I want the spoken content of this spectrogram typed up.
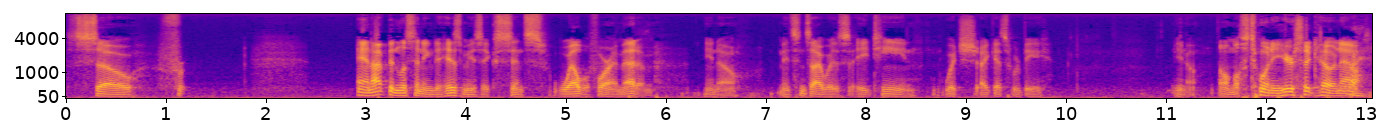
So for, and I've been listening to his music since well before I met him. You know, I mean, since I was 18, which I guess would be, you know, almost 20 years ago now. Right.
